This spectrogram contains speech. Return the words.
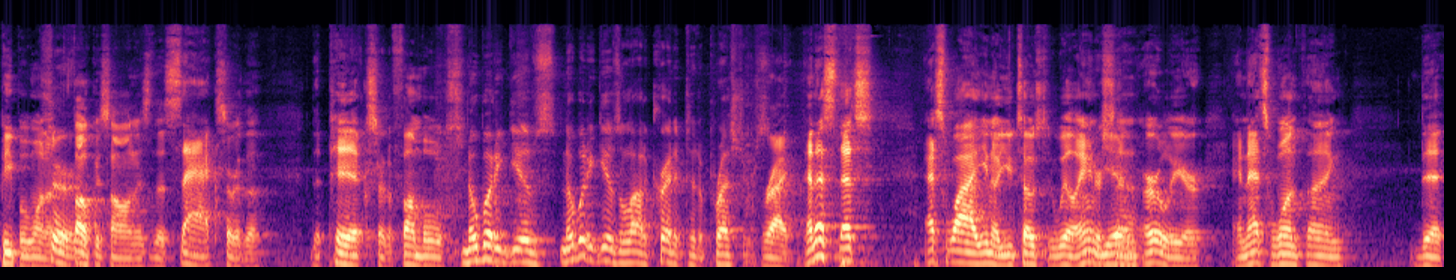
people want to Sure. focus on is the sacks or the the picks or the fumbles. Nobody gives nobody gives a lot of credit to the pressures. Right, and that's that's that's why you know you toasted Will Anderson Yeah. earlier, and that's one thing that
